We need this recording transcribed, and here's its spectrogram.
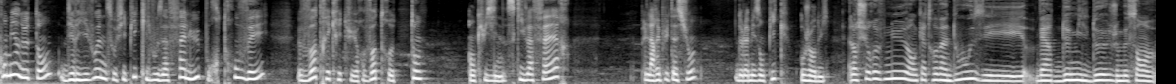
Combien de temps, diriez-vous, Anne-Sophie Pic, qu'il vous a fallu pour trouver votre écriture, votre ton en cuisine, ce qui va faire la réputation de la maison Pic aujourd'hui? Alors je suis revenue en 92 et vers 2002, je me sens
